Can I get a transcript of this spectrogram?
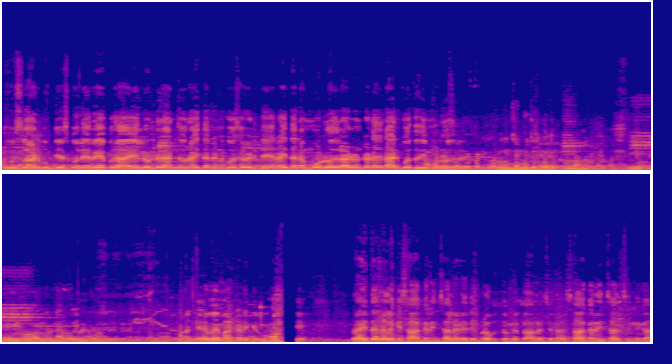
నువ్వు స్లాట్ బుక్ చేసుకోలే రేపు రా ఎల్లుండి రా నువ్వు రైతన్న గోస పెడితే రైతన్న మూడు రోజులు ఆడు ఉంటాడు అది నానిపోతుంది మూడు రోజులు. అన్ని నువ్వే మాట్లాడకే రైతన్నలకి సహకరించాలనేది ప్రభుత్వం యొక్క ఆలోచన. సహకరించాల్సిందిగా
